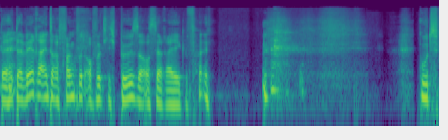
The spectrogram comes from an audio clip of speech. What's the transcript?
Da, da wäre Eintracht Frankfurt auch wirklich böse aus der Reihe gefallen. Gut,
